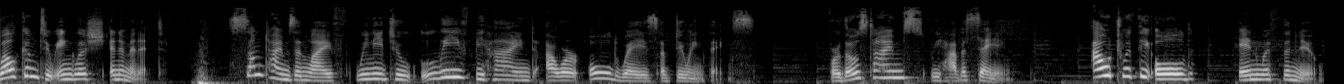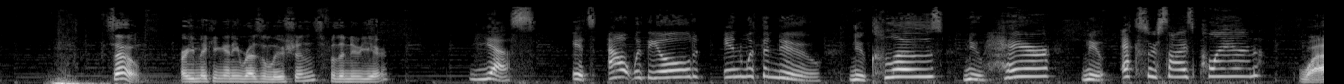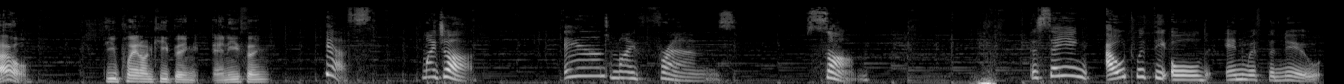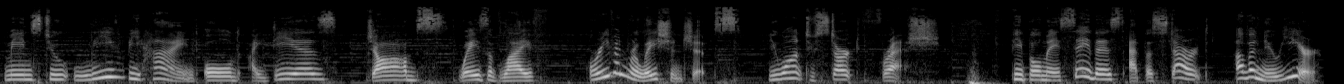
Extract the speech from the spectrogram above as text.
Welcome to English in a Minute. Sometimes in life, we need to leave behind our old ways of doing things. For those times, we have a saying out with the old, in with the new. So, are you making any resolutions for the new year? Yes, it's out with the old, in with the new. New clothes, new hair, new exercise plan. Wow. Do you plan on keeping anything? Yes, my job. And my friends. Some. The saying out with the old, in with the new means to leave behind old ideas, jobs, ways of life, or even relationships. You want to start fresh. People may say this at the start of a new year.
